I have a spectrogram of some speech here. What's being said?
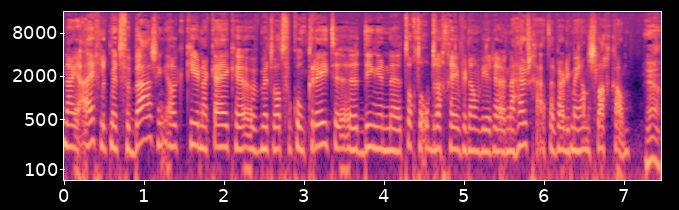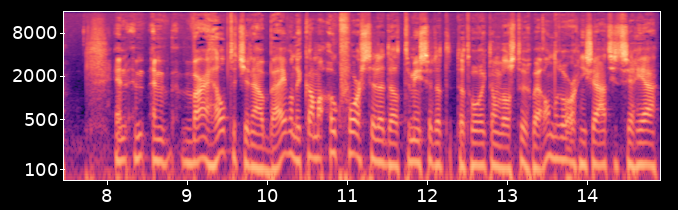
nou ja, eigenlijk met verbazing elke keer naar kijken. Met wat voor concrete dingen toch de opdrachtgever dan weer naar huis gaat. En waar die mee aan de slag kan. Ja. En, en, waar helpt het je nou bij? Want ik kan me ook voorstellen dat, tenminste, dat, dat hoor ik dan wel eens terug bij andere organisaties, te zeggen, ja,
